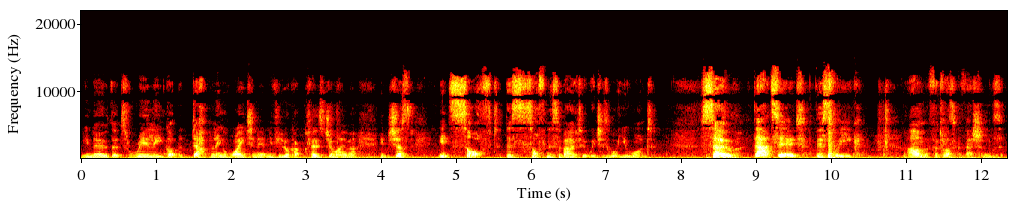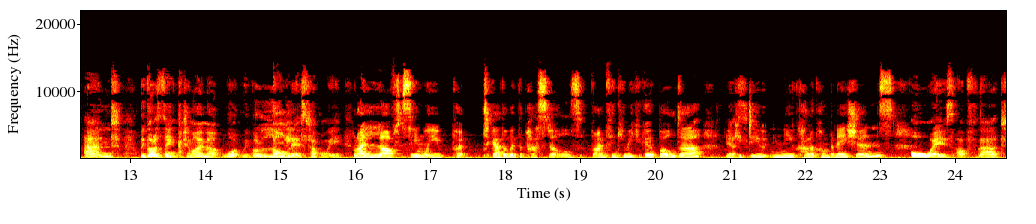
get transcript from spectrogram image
you know, that's really got the dappling of white in it. And if you look up close, Jemima, it just, it's soft. There's softness about it, which is what you want. So that's it this week um, for Closet Confessions. And we've got to think, Jemima, what we've got a long list, haven't we? Well, I loved seeing what you put together with the pastels, but I'm thinking we could go bolder. We Yes. could do new colour combinations. Always up for that,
